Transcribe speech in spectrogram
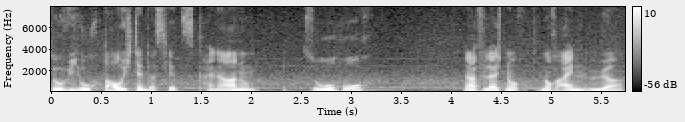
So, wie hoch baue ich denn das jetzt? Keine Ahnung. So hoch? Na, vielleicht noch, noch einen höher.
